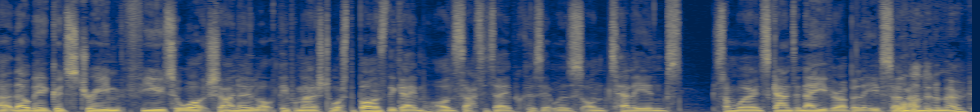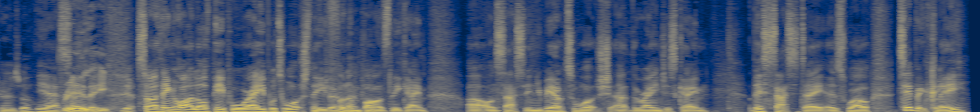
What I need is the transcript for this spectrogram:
uh, there'll be a good stream for you to watch. I know a lot of people managed to watch the Barnsley game on Saturday because it was on telly in somewhere in Scandinavia, I believe. So and in America as well. Yeah, so, really. Yeah. So I think quite a lot of people were able to watch the Fulham Barnsley game uh, on Saturday, and you'll be able to watch uh, the Rangers game this Saturday as well. Typically,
